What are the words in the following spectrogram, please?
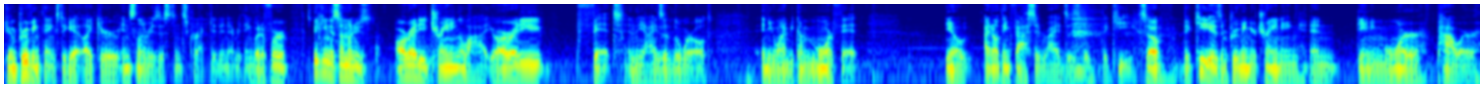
to improving things to get like your insulin resistance corrected and everything. But if we're speaking to someone who's already training a lot, you're already fit in the eyes of the world, and you want to become more fit, you know, I don't think fasted rides is the, the key. So the key is improving your training and gaining more power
